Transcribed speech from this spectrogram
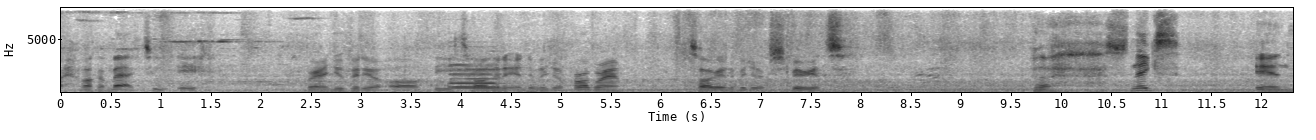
Alright, welcome back to a brand new video of the Targeted Individual Program, Targeted Individual Experience. snakes in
